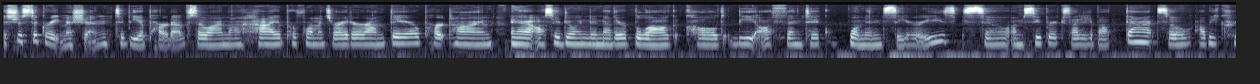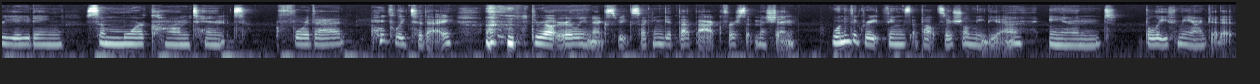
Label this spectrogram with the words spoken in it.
it's just a great mission to be a part of. So I'm a high performance writer on there part time. And I also joined another blog called the Authentic Woman series. So I'm super excited about that. So I'll be creating some more content for that hopefully today throughout early next week so I can get that back for submission. One of the great things about social media and believe me, I get it.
